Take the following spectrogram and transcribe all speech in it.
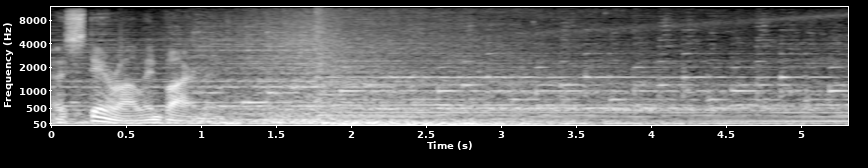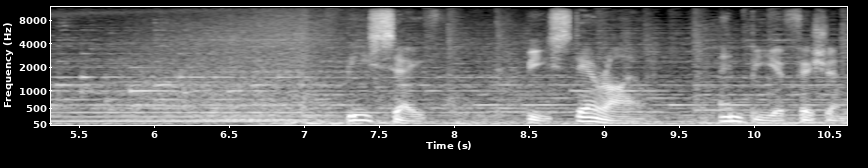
a sterile environment. Be safe, be sterile, and be efficient.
